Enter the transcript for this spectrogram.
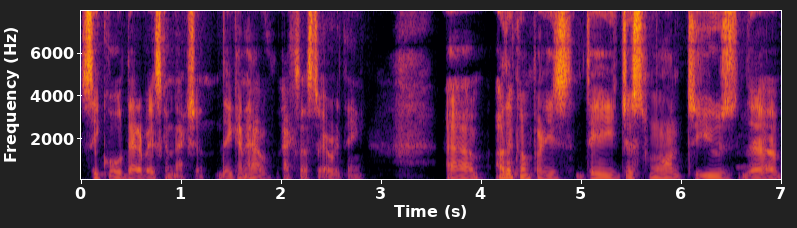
SQL database connection. They can have access to everything. Um, other companies, they just want to use the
